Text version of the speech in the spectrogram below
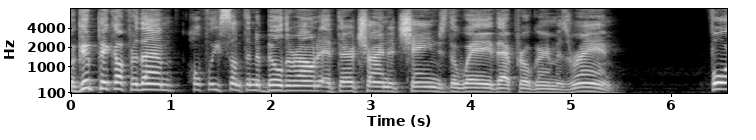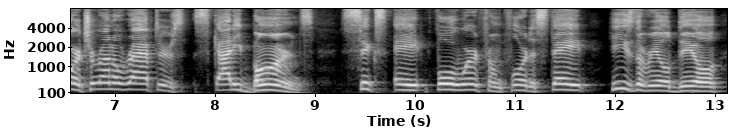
But good pickup for them. Hopefully, something to build around if they're trying to change the way that program is ran. For Toronto Raptors, Scottie Barnes, 6'8 forward from Florida State. He's the real deal.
